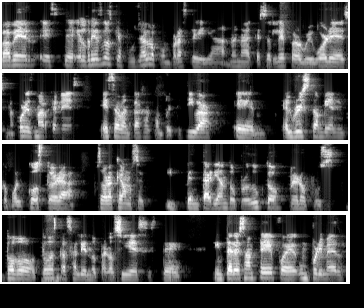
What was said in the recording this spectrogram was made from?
va a haber, este, el riesgo es que pues ya lo compraste y ya no hay nada que hacerle, pero el reward es mejores márgenes, esa ventaja competitiva, eh, el risk también, como el costo era, pues ahora que vamos a inventariando producto, pero pues todo, todo está saliendo, pero sí es este, interesante, fue un primer,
